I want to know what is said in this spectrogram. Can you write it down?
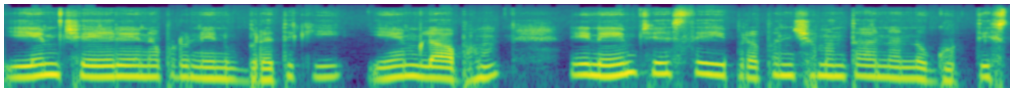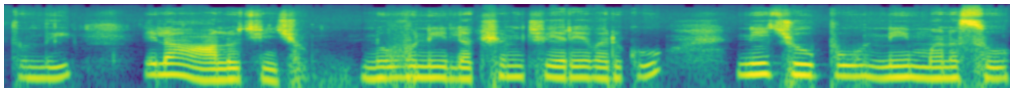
ఏం చేయలేనప్పుడు నేను బ్రతికి ఏం లాభం? నేనేం చేస్తే ఈ ప్రపంచమంతా నన్ను గుర్తిస్తుంది? ఇలా ఆలోచించు. నువ్వు నీ లక్ష్యం చేరే వరకు నీ చూపు నీ మనసు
